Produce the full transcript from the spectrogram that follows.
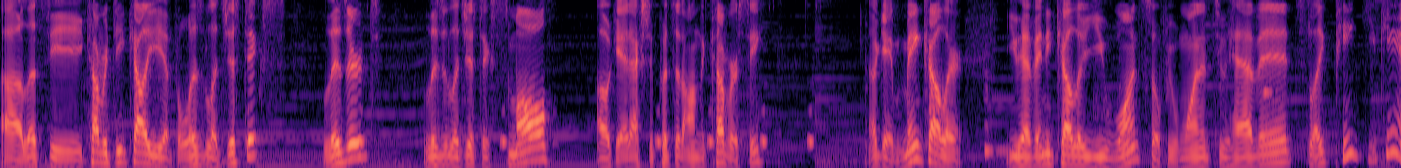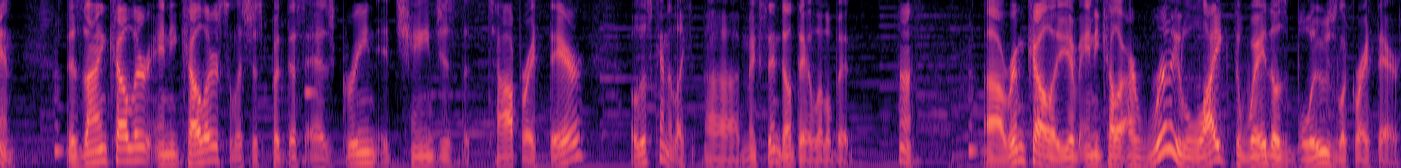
Uh, let's see, cover decal, you have the Lizard Logistics, Lizard, Lizard Logistics small. Okay, it actually puts it on the cover, see? Okay, main color, you have any color you want. So if we wanted to have it like pink, you can. Design color, any color. So let's just put this as green. It changes the top right there. Oh, those kind of like uh, mix in, don't they, a little bit? Huh. Uh, rim color, you have any color. I really like the way those blues look right there.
